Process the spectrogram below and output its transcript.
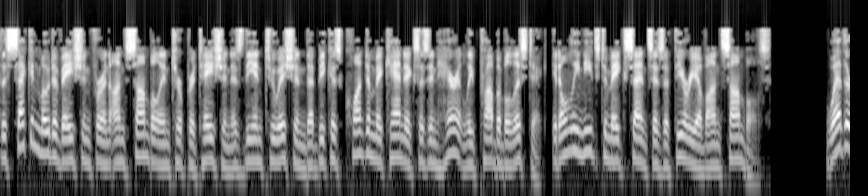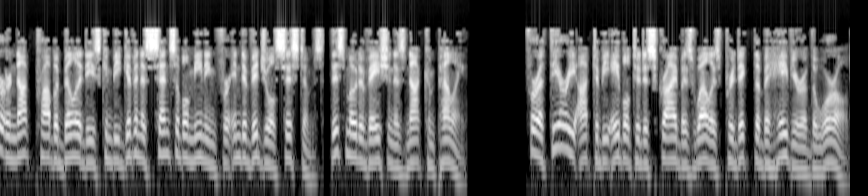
The second motivation for an ensemble interpretation is the intuition that because quantum mechanics is inherently probabilistic, it only needs to make sense as a theory of ensembles. Whether or not probabilities can be given a sensible meaning for individual systems, this motivation is not compelling. For a theory ought to be able to describe as well as predict the behavior of the world.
